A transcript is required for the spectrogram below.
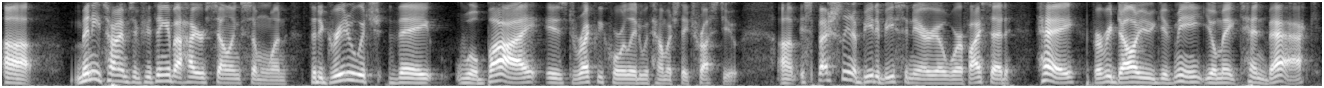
uh, many times, if you're thinking about how you're selling someone, the degree to which they will buy is directly correlated with how much they trust you. Um, especially in a B2B scenario where if I said, hey, for every dollar you give me, you'll make 10 back,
